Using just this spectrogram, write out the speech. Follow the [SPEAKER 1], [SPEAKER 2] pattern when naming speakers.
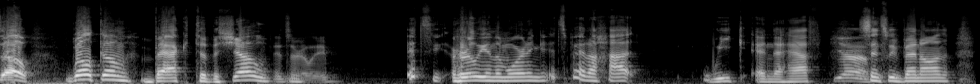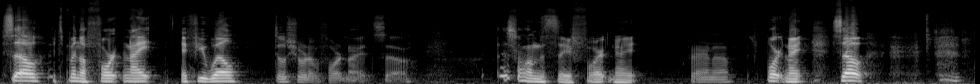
[SPEAKER 1] So, welcome back to the show.
[SPEAKER 2] It's early.
[SPEAKER 1] It's early in the morning. It's been a hot week and a half
[SPEAKER 2] Yeah.
[SPEAKER 1] since we've been on. So, it's been a fortnight, if you will.
[SPEAKER 2] Still short of a fortnight, so
[SPEAKER 1] I just wanted to say fortnight.
[SPEAKER 2] fair enough.
[SPEAKER 1] Fortnight. So,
